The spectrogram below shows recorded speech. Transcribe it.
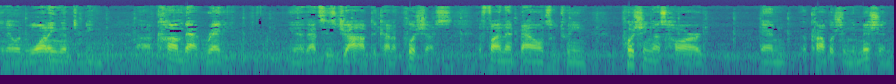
you know, and wanting them to be uh, combat ready. You know, that's his job to kind of push us, to find that balance between pushing us hard and accomplishing the mission.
